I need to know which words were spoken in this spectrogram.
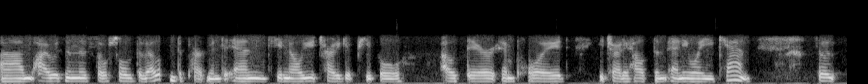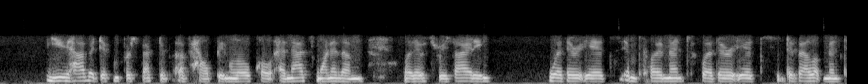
um, I was in the social development department, and you know you try to get people out there employed you try to help them any way you can. So you have a different perspective of helping local, and that's one of them, whether it's residing, whether it's employment, whether it's development,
